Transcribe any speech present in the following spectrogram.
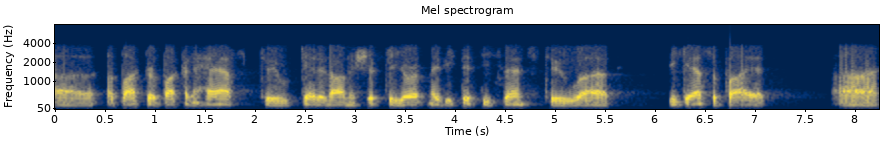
uh, a buck or a buck and a half to get it on a ship to Europe, maybe 50 cents to uh, degasify it. Uh,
